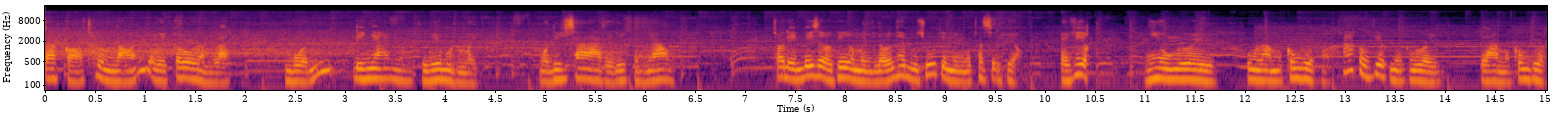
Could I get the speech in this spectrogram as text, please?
ta có thường nói một cái câu rằng là muốn đi nhanh thì đi một mình, muốn đi xa thì đi cùng nhau. Cho đến bây giờ khi mà mình lớn thêm một chút thì mình mới thật sự hiểu cái việc nhiều người cùng làm một công việc nó khác với việc một người làm một công việc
